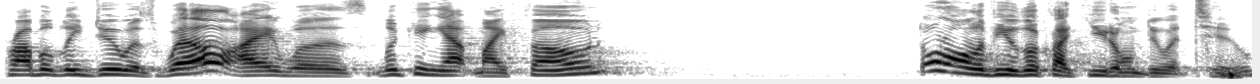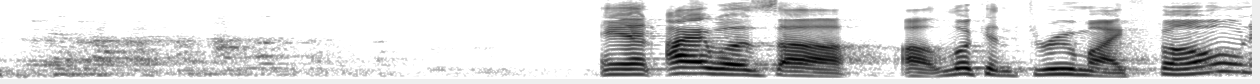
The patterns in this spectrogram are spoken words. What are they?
probably do as well, I was looking at my phone. Don't all of you look like you don't do it too? and I was uh, uh, looking through my phone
